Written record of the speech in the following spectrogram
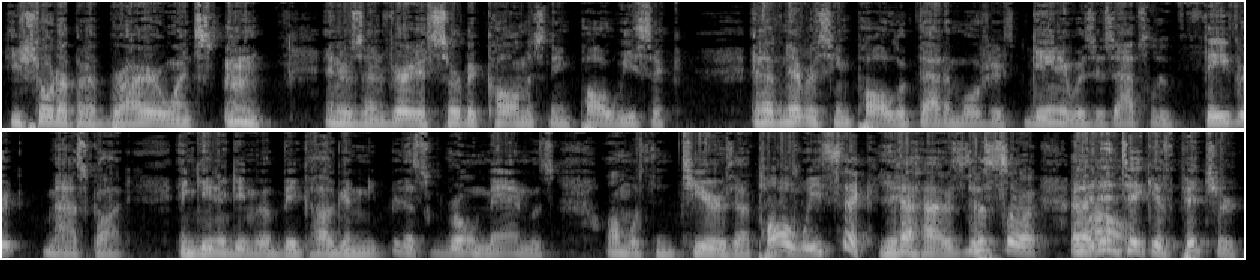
he showed up at a Brier once, and there was a very acerbic columnist named Paul Wiecek, and I've never seen Paul look that emotional. Gainer was his absolute favorite mascot, and Gainer gave him a big hug, and this grown man was almost in tears after Paul Wiecek. yeah, I was just so, and I didn't take his picture.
